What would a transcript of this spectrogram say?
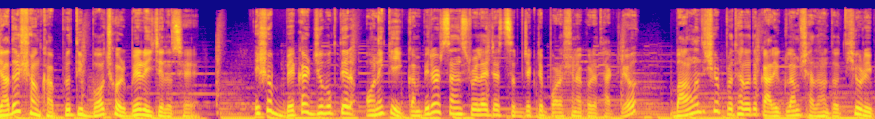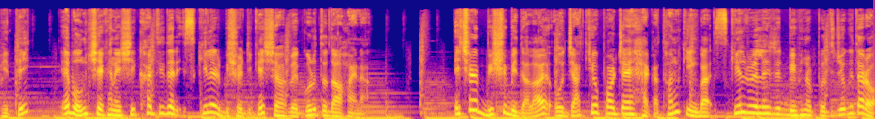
যাদের সংখ্যা প্রতি বছর বেড়েই চলেছে। এসব বেকার যুবকদের অনেকেই কম্পিউটার সায়েন্স রিলেটেড সাবজেক্টে পড়াশোনা করে থাকলেও বাংলাদেশের প্রথাগত কারিকুলাম, সাধারণত থিওরি ভিত্তিক, এবং সেখানে শিক্ষার্থীদের স্কিলের বিষয়টিকে সেভাবে গুরুত্ব দেওয়া হয় না। এছাড়া বিশ্ববিদ্যালয় ও জাতীয় পর্যায়ে হ্যাকাথন কিংবা স্কিল রিলেটেড বিভিন্ন প্রতিযোগিতারও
